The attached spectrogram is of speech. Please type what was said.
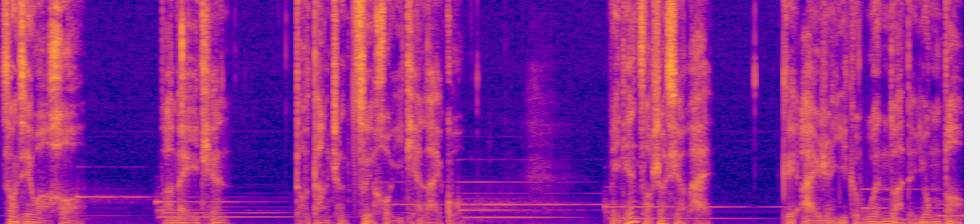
从今往后，把每一天。都当成最后一天来过。每天早上醒来，给爱人一个温暖的拥抱，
